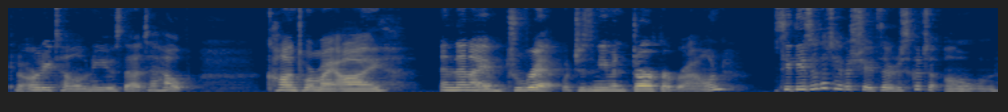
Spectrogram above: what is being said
Can already tell I'm going to use that to help contour my eye. And then I have Drip, which is an even darker brown. See, these are the type of shades that are just good to own.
